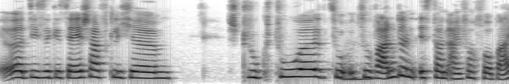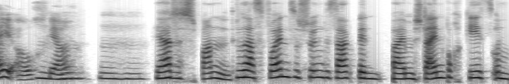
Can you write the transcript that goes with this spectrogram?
äh, diese gesellschaftliche Struktur zu, Mhm. zu wandeln, ist dann einfach vorbei auch, ja. Mhm. Mhm. Ja, das ist spannend. Du hast vorhin so schön gesagt, wenn, beim Steinbock geht es um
